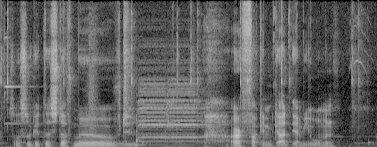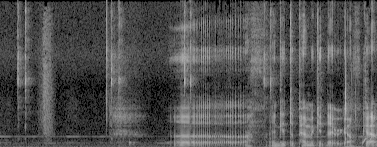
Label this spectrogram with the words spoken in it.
Let's also get this stuff moved. Our fucking goddamn you woman. Uh, and get the pemmican. There we go. Okay.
